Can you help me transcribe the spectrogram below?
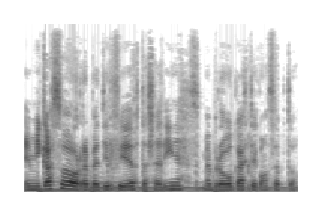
En mi caso, repetir fideos tallarines me provoca este concepto.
